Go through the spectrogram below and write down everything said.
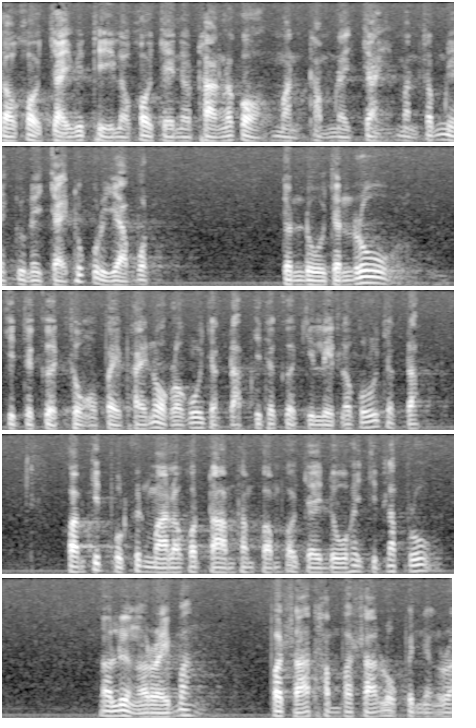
เราเข้าใจวิธีเราเข้าใจแนวทางแล้วก็มันทำในใจ มันสำเนียกอยู่ในใจทุกกุริยาบท จนดูจนรู้จิตจะเกิดส่งออกไปภายนอกเราก็รู้จักดับ จิตจะเกิดกิเลสเราก็รู้จักดับ ความคิดผุดขึ้นมาเราก็ตามทำความเข้าใจดูให้จิตรับรู้เราเรื่องอะไรบ้าง ภาษาธรรมภาษาโลกเป็นอย่างไร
